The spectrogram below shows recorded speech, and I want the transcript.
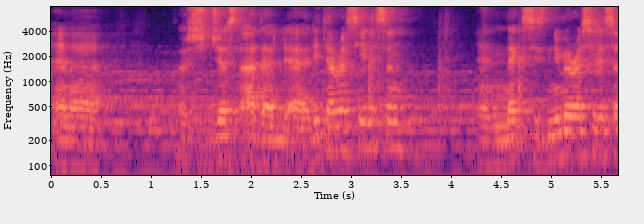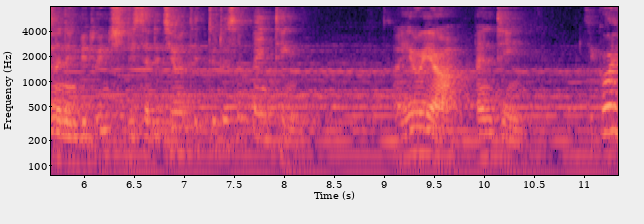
and uh, she just had a, a literacy lesson, and next is numeracy lesson, and in between she decided she wanted to do some painting. So here we are, painting. C'est cool?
